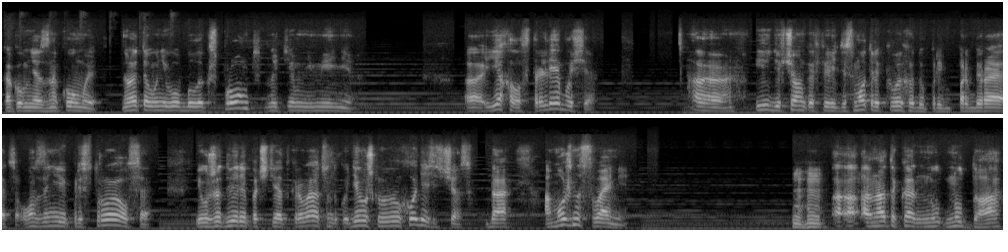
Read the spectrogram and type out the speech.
как у меня знакомый, но это у него был экспромт, но тем не менее. Э, ехал в троллейбусе, э, и девчонка впереди смотрит, к выходу пробирается. Он за ней пристроился, и уже двери почти открываются. Он такой, девушка, вы выходите сейчас? Да. А можно с вами? Угу. А, она такая, ну, ну да.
